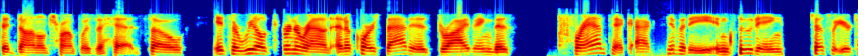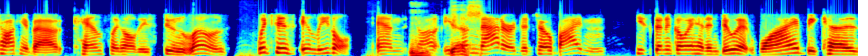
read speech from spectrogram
that Donald Trump was ahead. So it's a real turnaround, and of course that is driving this frantic activity, including just what you're talking about, canceling all these student loans, which is illegal. And Mm, it yes. doesn't matter that Joe Biden, he's going to go ahead and do it. Why? Because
